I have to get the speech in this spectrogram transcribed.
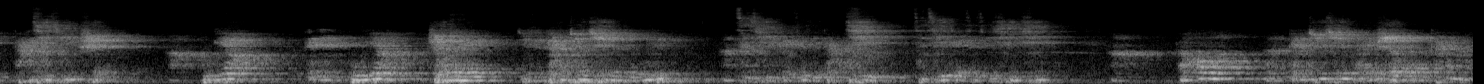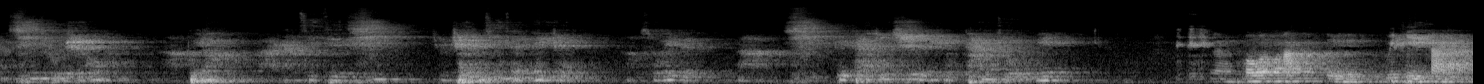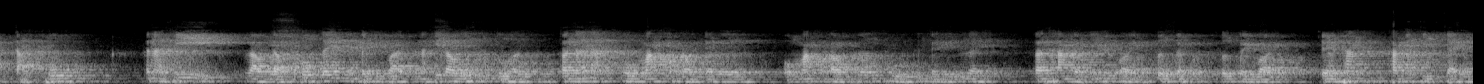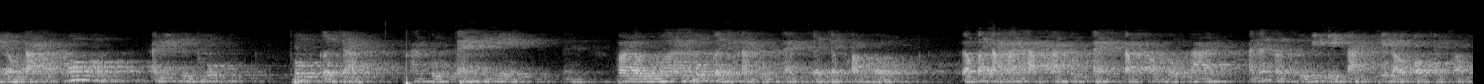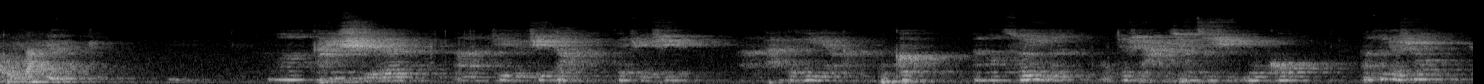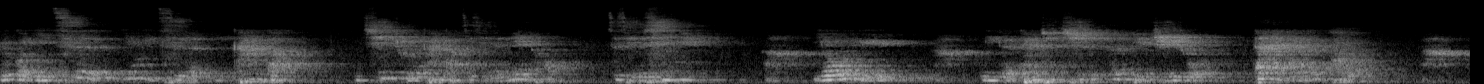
ยอมรับโอ้อันนี้คือทุกข์ทุกข์เกิดจากการปรุงแต่งนี่เองพอเรารู้ว่าทุกข์เกิดจากการปรุงแต่งเกิดจากความโลภเราก็สามารถดับการปรุงแต่งดับความโลภได้ อันนั้นก็คือวิธีการที่เราออกจากความทุกข์ได้那么开始啊，这个知道跟觉知啊，它的力量不够，那么所以呢，我们就是还是要继续用功。那作者说， 如果一次又一次的你看到，你清楚的看到自己的念头、自己的心念啊，由于啊。你的贪嗔痴分别执着带来的苦啊，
